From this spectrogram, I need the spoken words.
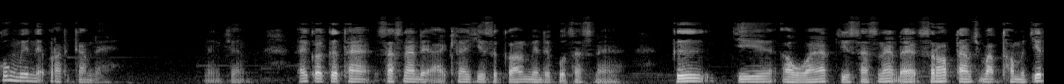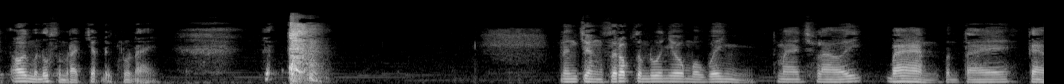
គង់មានអ្នកប្រតិកម្មដែរនឹងចឹងហើយក៏គិតថាសាសនាដែលអាចខ្លាយជាសកលមានតែពុទ្ធសាសនាគឺជាអវាទជាសាសនាដែលស្របតាមច្បាប់ធម្មជាតិឲ្យមនុស្សសម្រេចចិត្តដោយខ្លួនឯង នឹងចឹងសរុបសំណួរញោមមកវិញអាត្មាឆ្លើយបានប៉ុន្តែការ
